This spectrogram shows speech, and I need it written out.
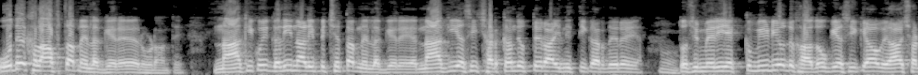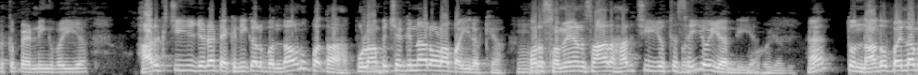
ਉਹਦੇ ਖਿਲਾਫ ਧਰਨੇ ਲੱਗੇ ਰਹੇ ਰੋਡਾਂ ਤੇ। ਨਾ ਕਿ ਕੋਈ ਗਲੀ ਨਾਲੀ ਪਿੱਛੇ ਧਰਨੇ ਲੱਗੇ ਰਹੇ ਆ ਨਾ ਕਿ ਅਸੀਂ ਸੜਕਾਂ ਦੇ ਉੱਤੇ ਰਾਜਨੀਤੀ ਕਰਦੇ ਰਹੇ ਆ। ਤੁਸੀਂ ਮੇਰੀ ਇੱਕ ਵੀਡੀਓ ਦਿਖਾ ਦਿਓ ਕਿ ਅਸੀਂ ਕਿਹਾ ਹੋਵੇ ਆਹ ਸੜਕ ਪੈਂਡਿੰਗ ਪਈ ਆ। ਹਰ ਇੱਕ ਚੀਜ਼ ਜਿਹੜਾ ਟੈਕਨੀਕਲ ਬੰਦਾ ਉਹਨੂੰ ਪਤਾ ਪੁਲਾਂ ਪਿੱਛੇ ਕਿੰਨਾ ਰੌਲਾ ਪਾਈ ਰੱਖਿਆ। ਪਰ ਉਹ ਸਮੇਂ ਅਨੁਸਾਰ ਹਰ ਚੀਜ਼ ਉੱਥੇ ਸਹੀ ਹੋਈ ਜਾਂਦੀ ਆ ਹੋ ਹੈ? ਧੁੰਦਾਂ ਤੋਂ ਪਹਿਲਾਂ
